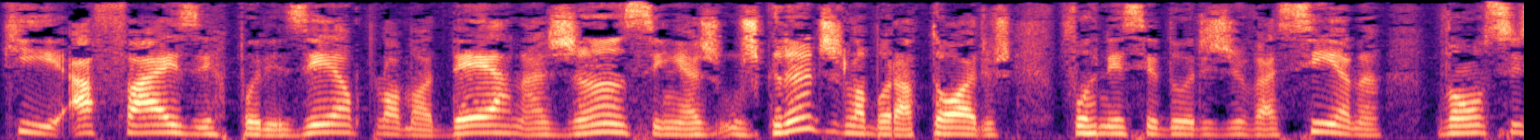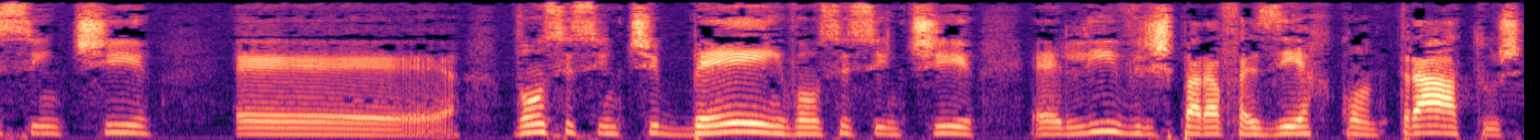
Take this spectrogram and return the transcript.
que a Pfizer, por exemplo, a Moderna, a Janssen, as, os grandes laboratórios fornecedores de vacina vão se sentir é, vão se sentir bem, vão se sentir é, livres para fazer contratos,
